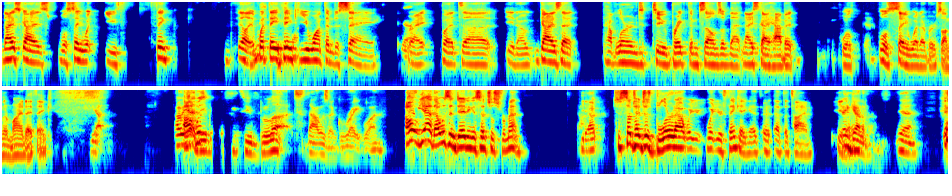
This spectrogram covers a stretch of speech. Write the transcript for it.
Nice guys will say what you think, uh, what they think you want them to say, yeah. right? But uh, you know, guys that have learned to break themselves of that nice guy habit will yeah. will say whatever's on their mind. I think. Yeah. Oh yeah, uh, was, to blurt. That was a great one. Oh yeah, that was in Dating Essentials for Men. Yeah, just sometimes just blurt out what you're what you're thinking at, at the time. Think elements. Yeah.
